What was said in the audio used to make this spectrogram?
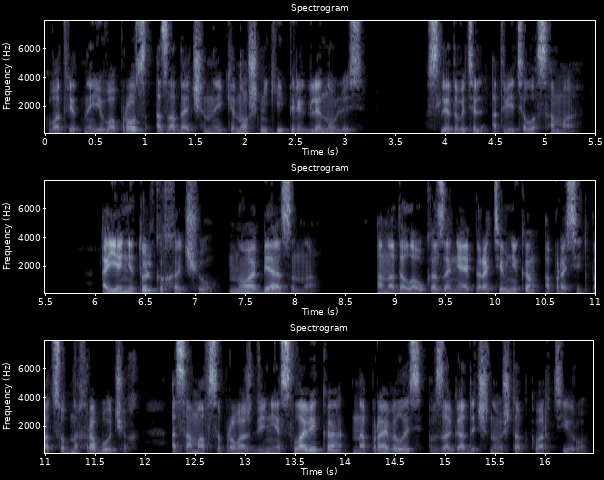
В ответ на ее вопрос озадаченные киношники переглянулись. Следователь ответила сама. А я не только хочу, но обязана. Она дала указание оперативникам опросить подсобных рабочих, а сама в сопровождении Славика направилась в загадочную штаб-квартиру.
